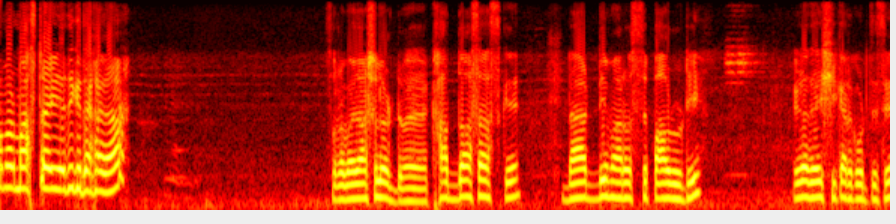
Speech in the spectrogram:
আমার মাছটা এদিকে দেখায় হ্যাঁ? ছোটো ভাই আসলে খাদ্য আছে আজকে। ডায়েট ডিম আর হচ্ছে পাউরুটি। এটা দিয়ে শিকার করতেছে।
